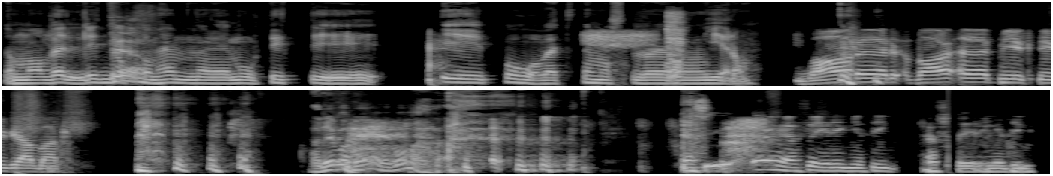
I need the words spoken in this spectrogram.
De har väldigt bråttom hem när det är motigt i, i, på Hovet. Det måste vi ge dem. Var, var ödmjuk nu grabbar. ja, det var det det var jag, jag säger ingenting. Jag säger ingenting.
